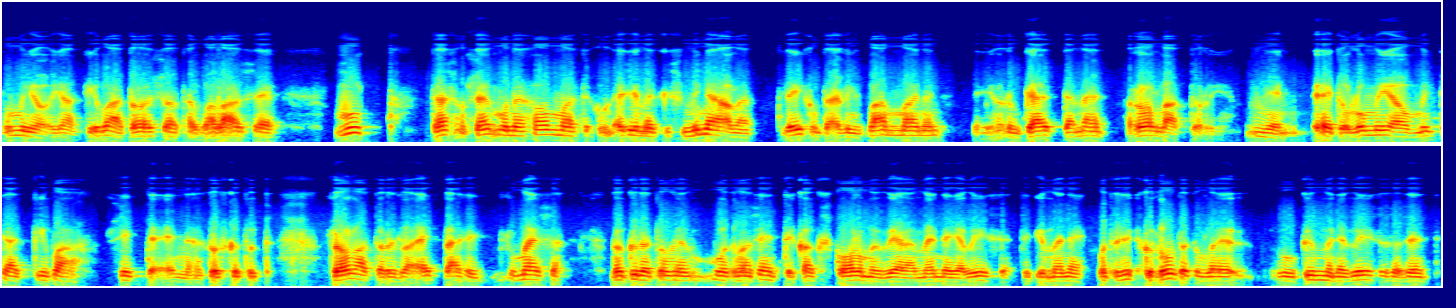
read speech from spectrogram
lumi on ihan kiva, toisaalta valaisee, mutta tässä on semmoinen homma, että kun esimerkiksi minä olen liikuntaelin vammainen ja joudun käyttämään rollaattoria, niin ei tuo lumia ole mitään kivaa sitten enää, koska tuot rollaattorilla ei pääse lumeessa. No kyllä tuonne muutama sentti, kaksi, kolme vielä menee ja viisi senttikin menee. Mutta sitten kun lunta tulee 10-15 senttiä,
